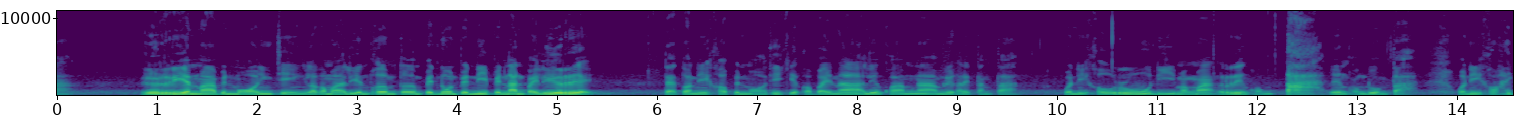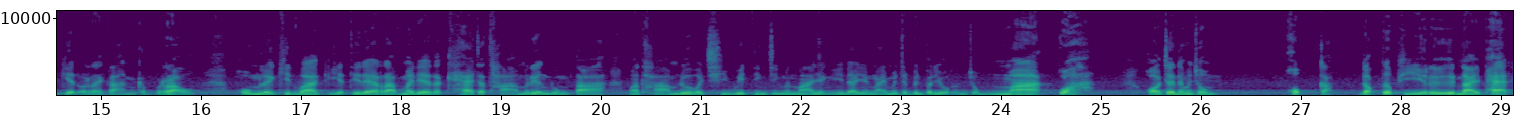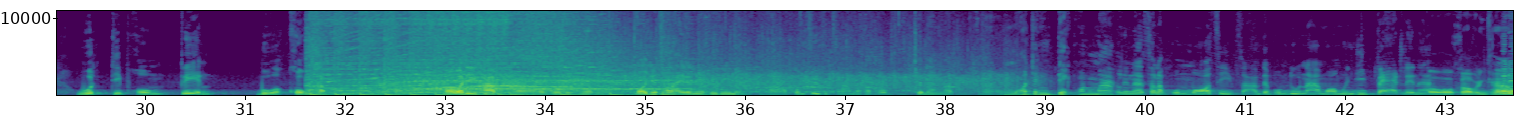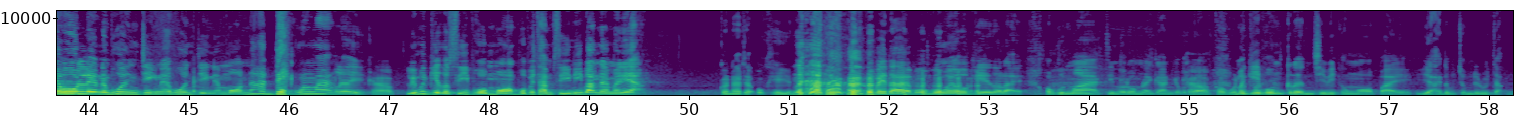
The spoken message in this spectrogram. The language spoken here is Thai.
เรียนมาเป็นหมอจริง ๆ แล้วก็มาเรียนเพิ่มเติมเป็นโน่นเป็นนี่เป็นนั่นไปเรื่อยๆ แต่ตอนนี้เขาเป็นหมอที่เกี่ยวกับใบหน้า เรื่องความงามเรื่องอะไรต่างๆ วันนี้เขารู้ดีมากๆ เรื่องของตาเรื่องของดวงตา วันนี้เขาให้เกียรติรายการกับเรา ผมเลยคิดว่าเกียรติที่ได้รับไม่ได้แค่จะถามเรื่องดวงตา มาถามด้วยว่าชีวิตจริง ๆ มันมาอย่างนี้ได้ยังไง มันจะเป็นประโยชน์กับท่านผู้ชมมากกว่า ขอเชิญท่านผู้ชมพบกับดรพีหรือนายแพทย์ วุฒิพงศ์เกลี้ยงบัวคงครับหมอสวัสดีครับสวัสดีครับหมออายุเท่าไหร่แล้วเนี่ยปีนี้เนี่ยอ่า ผม43แล้วครับผมเชิญนั่งครับ หมอจังเด็กมากๆเลยนะสำหรับผมหมอ 43 แต่ผมดูหน้าหมอเหมือน 28 เลยนะ โอ้ขอบคุณครับไม่ได้พูดเล่นนะพูดจริงๆนะพูดจริงๆนะหมอหน้าเด็กมากๆเลย ครับ หรือมันเกี่ยวกับสีผมหมอผมไปทำสีนี้บ้างได้ไหมเนี่ย ก็น่าจะโอเคอยู่นะ ไม่ได้ผมคงไม่โอเคเท่าไหร่ขอบคุณมากที่มาร่วมรายการกับครัเราบขอบคุณ เมื่อกี้ครับผมเกริ่นชีวิตของหมอไป อยากให้ท่านผู้ชมได้รู้จัก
